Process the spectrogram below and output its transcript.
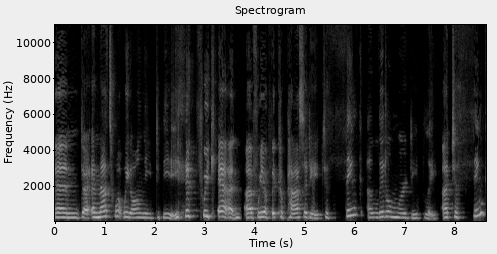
And uh, and that's what we all need to be if we can uh, if we have the capacity to think a little more deeply, uh, to think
